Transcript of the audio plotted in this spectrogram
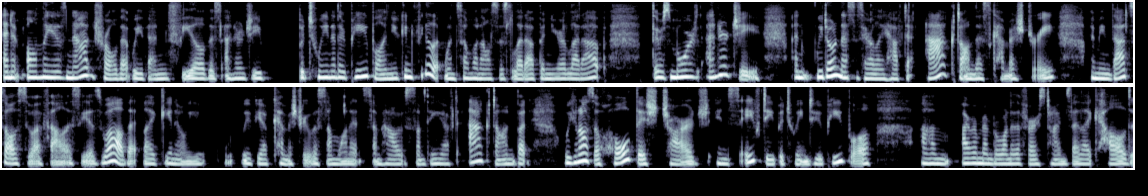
and it only is natural that we then feel this energy between other people. And you can feel it when someone else is lit up and you're lit up. There's more energy. And we don't necessarily have to act on this chemistry. I mean, that's also a fallacy as well that, like, you know, you if you have chemistry with someone, it's somehow something you have to act on. But we can also hold this charge in safety between two people. Um, I remember one of the first times I like held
